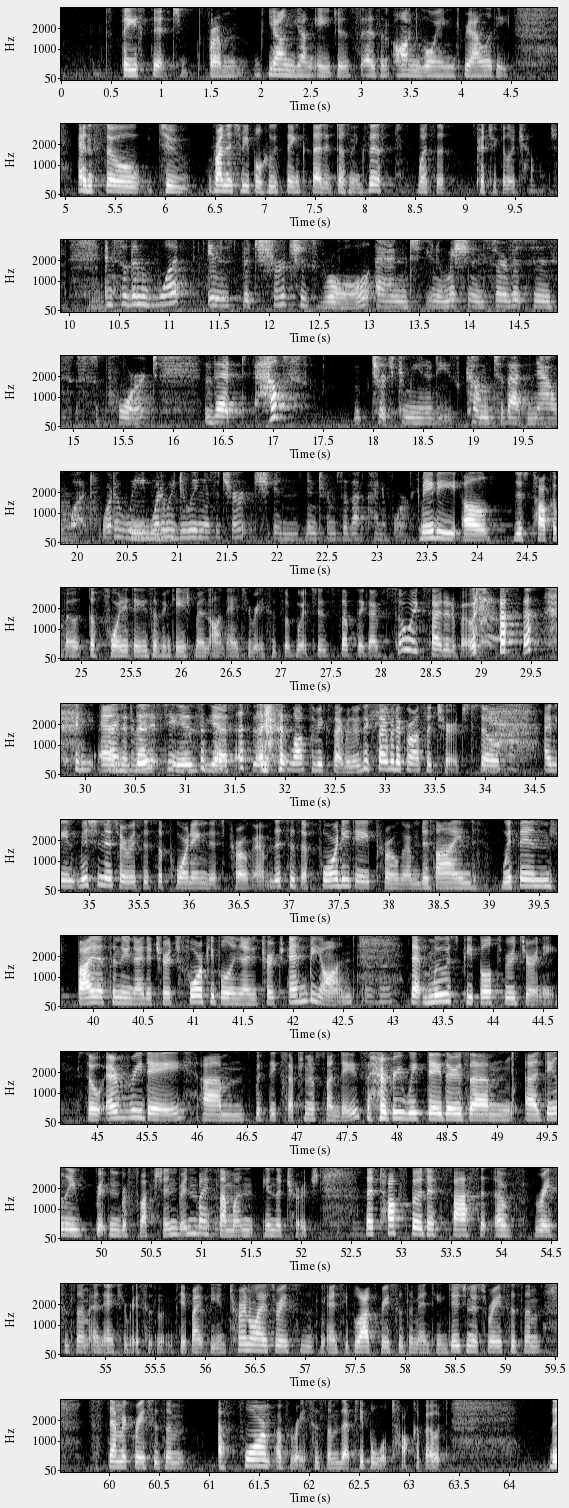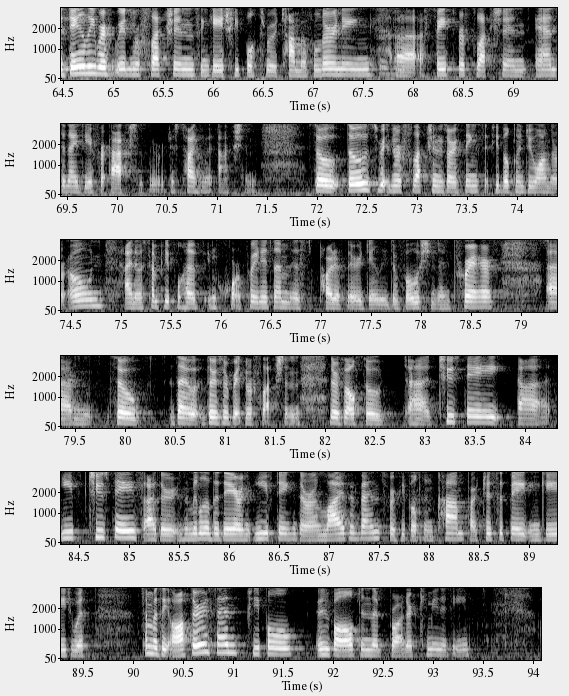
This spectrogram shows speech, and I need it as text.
faced it from young, young ages as an ongoing reality. And so to run into people who think that it doesn't exist was a particular challenge. And so then what is the church's role and you know mission and services support that helps church communities come to that now what? What are we mm. what are we doing as a church in, in terms of that kind of work? Maybe I'll just talk about the 40 days of engagement on anti-racism, which is something I'm so excited about. Pretty excited about it too. is, yes, lots of excitement. There's excitement across the church. So, yeah. I mean, Mission and Service is supporting this program. This is a 40-day program designed within, by us in the United Church, for people in the United Church and beyond, mm -hmm. that moves people through a journey. So every day, um, with the exception of Sundays, every weekday there's um, a daily written reflection written by mm -hmm. someone in the church that talks about a facet of racism and anti-racism. It might be internalized racism, anti-black racism, anti-indigenous racism, systemic racism, a form of racism that people will talk about. The daily written reflections engage people through a time of learning, mm -hmm. uh, a faith reflection, and an idea for action. We were just talking about action. So those written reflections are things that people can do on their own. I know some people have incorporated them as part of their daily devotion and prayer. Um, so the, there's a written reflection. There's also uh, Tuesday, uh, eve, Tuesdays, either in the middle of the day or in the evening, there are live events where people can come, participate, engage with some of the authors and people involved in the broader community.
